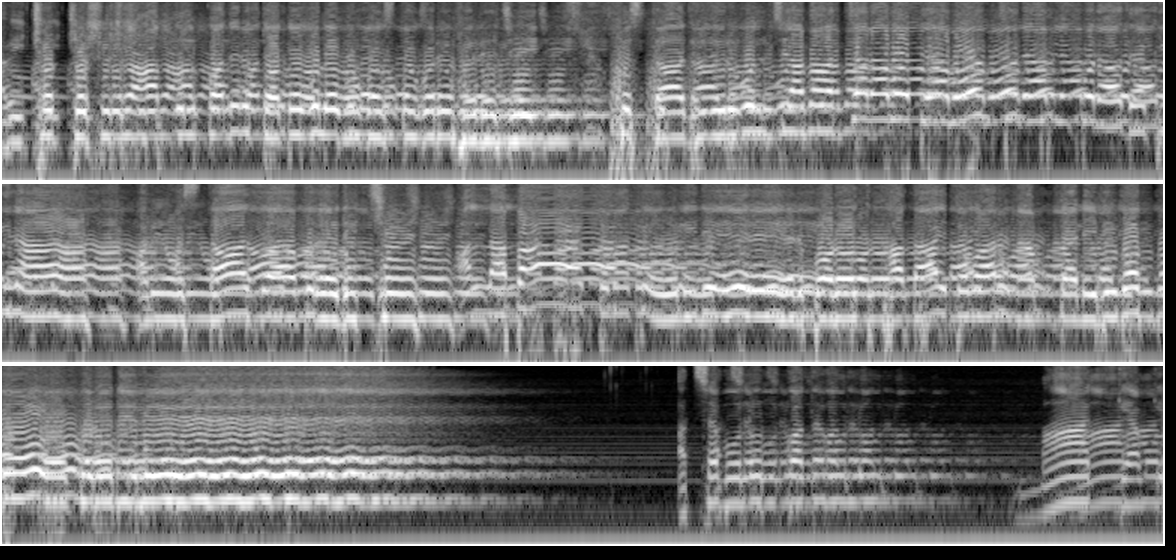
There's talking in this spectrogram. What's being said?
আমি ছোট্ট শিশু আব্দুল কাদের ততগুলো মুখস্থ করে ফেলেছি। উস্তাদ হুজুর বলছে, আমার আমি কোরআন দেখি না। আমি উস্তাদ করে দিচ্ছি। আল্লাহ পাক তোমাকে ওলিদের পরত খাতায় তোমার নামটা লিপিবদ্ধ করে নেবে। আচ্ছা বলুন, কথা বলুন। মা কেমন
